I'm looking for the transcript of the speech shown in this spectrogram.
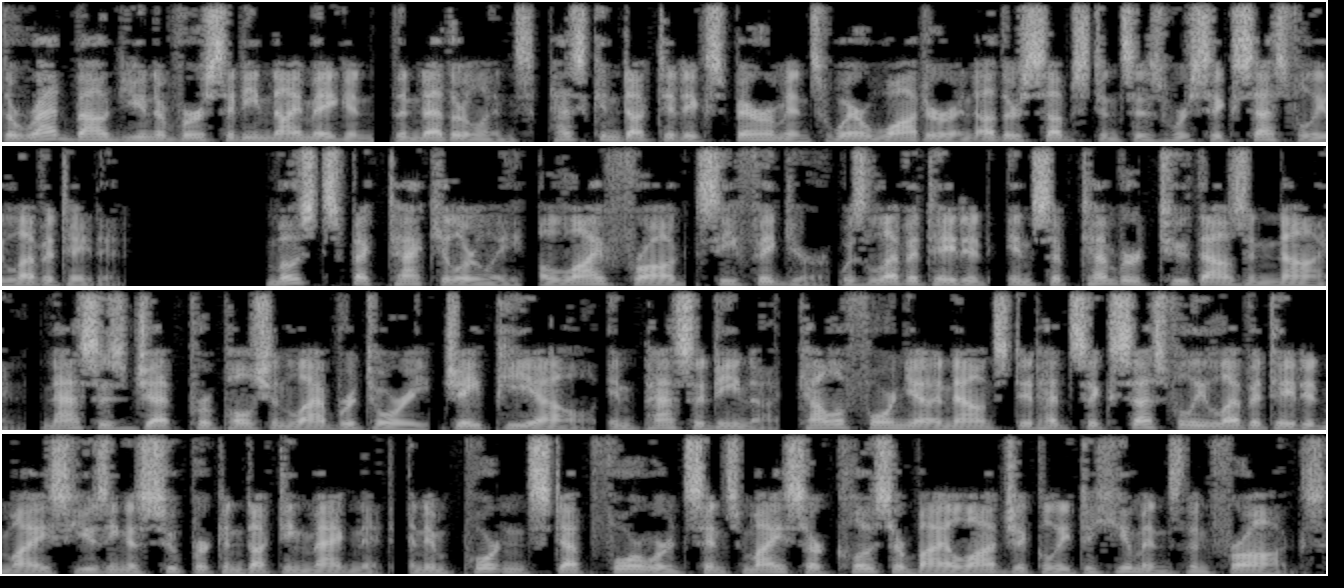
The Radboud University Nijmegen, the Netherlands, has conducted experiments where water and other substances were successfully levitated. Most spectacularly, a live frog see figure was levitated. In September 2009, NASA's Jet Propulsion Laboratory (JPL) in Pasadena, California announced it had successfully levitated mice using a superconducting magnet, an important step forward since mice are closer biologically to humans than frogs.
